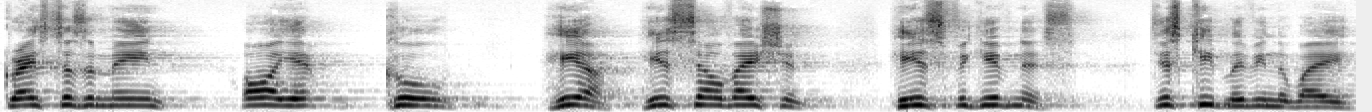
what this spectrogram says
Grace doesn't mean, oh, yeah, cool, here, here's salvation, here's forgiveness. Just keep living the way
